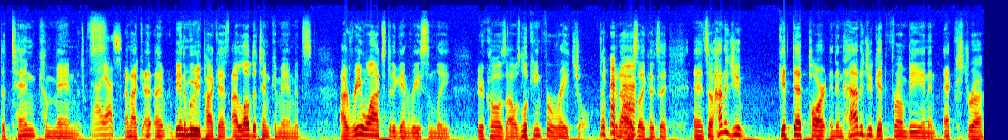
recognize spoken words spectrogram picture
The Ten Commandments. Ah, yes. And I, I, I- being a movie podcast, I love The Ten Commandments. I rewatched it again recently because I was looking for Rachel, and I was like, I say, and so how did you get that part, and then how did you get from being an extra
